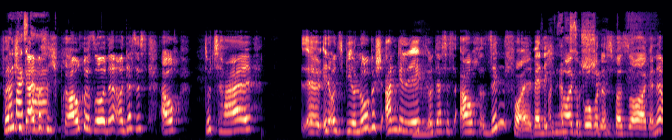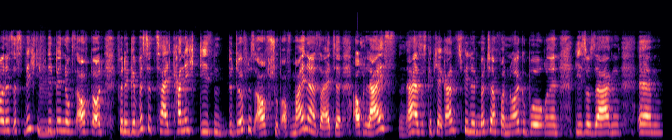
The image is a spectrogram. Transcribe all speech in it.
völlig Mama egal, was ich brauche, so, ne? Und das ist auch total äh, in uns biologisch angelegt mhm. und das ist auch sinnvoll, wenn ich und ein Neugeborenes so versorge. Ne? Und es ist wichtig mhm. für den mhm. Bindungsaufbau und für eine gewisse Zeit kann ich diesen Bedürfnisaufschub auf meiner Seite auch leisten. Ne? Also es gibt ja ganz viele Mütter von Neugeborenen, die so sagen, ähm,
